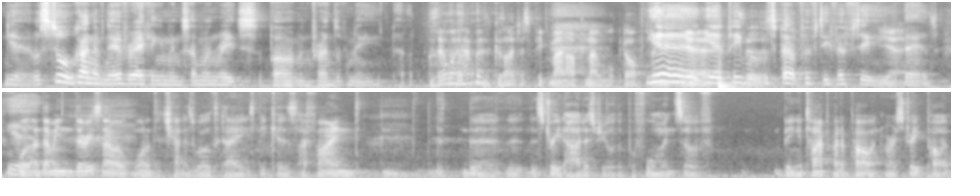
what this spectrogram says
yeah, it was still kind of nerve wracking when someone reads the poem in front of me. Is that what happened? Because I just picked mine up and I walked off. and- yeah, yeah, people, so- it's about 50 50 Yeah. that. Yeah. Well, I mean, the reason I wanted to chat as well today is because I find the, the, the, the street artistry or the performance of being a typewriter poet or a street poet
